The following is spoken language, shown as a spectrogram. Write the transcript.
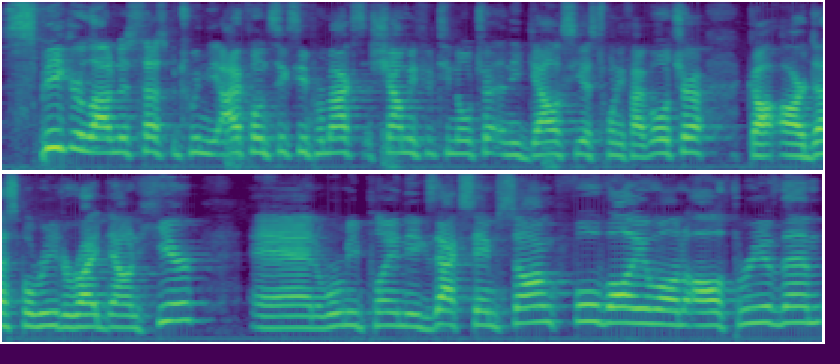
speaker loudness test between the iPhone 16 Pro Max, Xiaomi 15 Ultra, and the Galaxy S25 Ultra. Got our decibel reader right down here, and we're gonna be playing the exact same song, full volume on all three of them,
